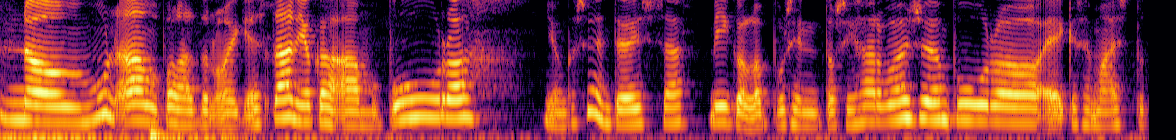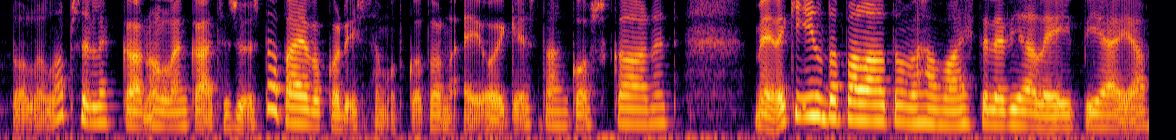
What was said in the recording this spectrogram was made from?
No, mun aamupalat on oikeastaan joka aamu puuro, jonka syön töissä. Viikonloppuisin tosi harvoin syön puuroa, eikä se maistu tuolle lapsellekaan ollenkaan, että se syö sitä päiväkodissa, mutta kotona ei oikeastaan koskaan. Et meilläkin iltapalat on vähän vaihtelevia leipiä ja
